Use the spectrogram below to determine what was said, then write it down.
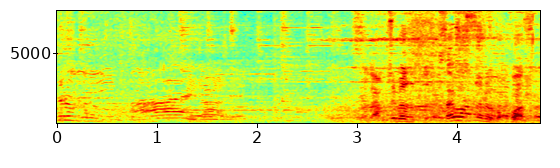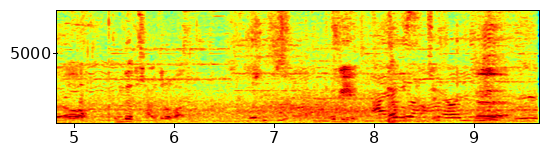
그럼 그럼 그럼. 아이. 여기 앞집에서 또 쌀국수를 먹고 왔어요 근데도 잘 들어가요 여기 쌀국수집. 네.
